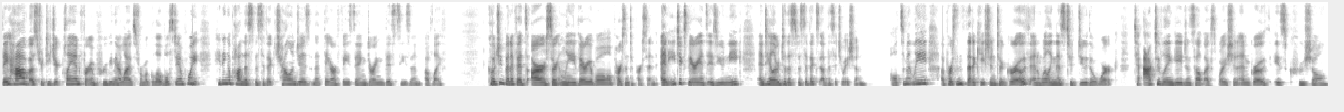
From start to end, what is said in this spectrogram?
They have a strategic plan for improving their lives from a global standpoint, hitting upon the specific challenges that they are facing during this season of life. Coaching benefits are certainly variable person to person, and each experience is unique and tailored to the specifics of the situation. Ultimately, a person's dedication to growth and willingness to do the work to actively engage in self exploration and growth is crucial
